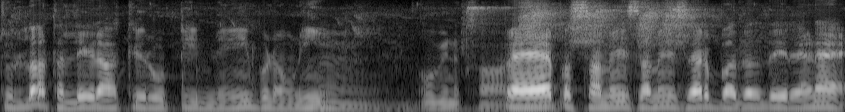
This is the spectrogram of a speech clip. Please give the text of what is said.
ਚੁੱਲ੍ਹਾ ਥੱਲੇ ਰੱਖ ਕੇ ਰੋਟੀ ਨਹੀਂ ਬਣਾਉਣੀ। ਉਹ ਵੀ ਨੁਕਸਾਨ ਪੈਪ ਸਮੇਂ ਸਮੇਂ ਸਿਰ ਬਦਲਦੇ ਰਹਿਣਾ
